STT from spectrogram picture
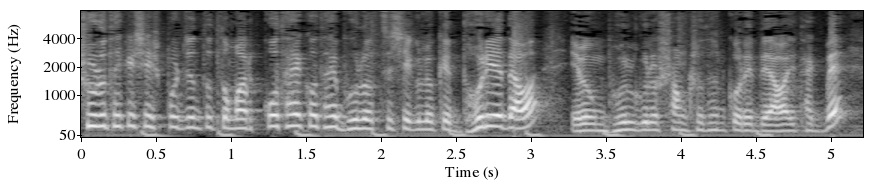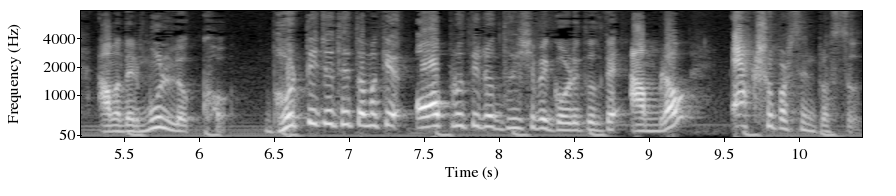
শুরু থেকে শেষ পর্যন্ত তোমার কোথায় কোথায় ভুল হচ্ছে সেগুলোকে ধরিয়ে দেওয়া এবং ভুলগুলো সংশোধন করে দেওয়াই থাকবে আমাদের মূল লক্ষ্য। ভর্তি যুদ্ধে তোমাকে অপ্রতিরোধ হিসেবে গড়ে তুলতে আমরাও একশো পার্সেন্ট প্রস্তুত।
